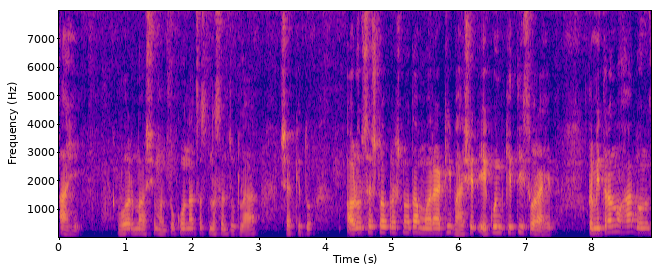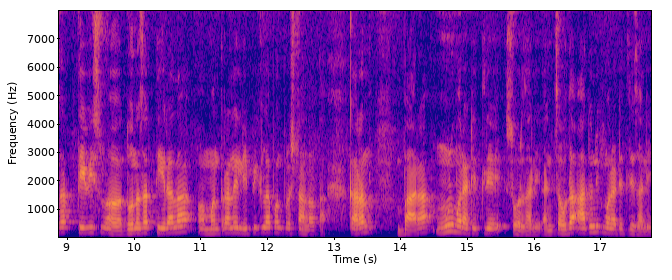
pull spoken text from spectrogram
आहे. वर्ण असे म्हणतो. कोणाचंच नसल चुकला शक्यतो. अडुसष्टवा प्रश्न होता मराठी भाषेत एकूण किती स्वर आहेत? तर मित्रांनो हा दोन हजार तेवीस दोन हजार तेराला मंत्रालय लिपिकला पण प्रश्न आला होता. कारण बारा मूळ मराठीतले स्वर झाले आणि चौदा आधुनिक मराठीतले झाले.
